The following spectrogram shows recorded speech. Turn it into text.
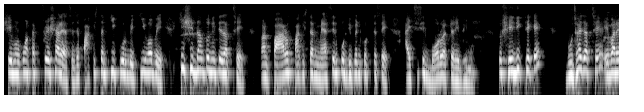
সেই রকম একটা প্রেশারে আছে যে পাকিস্তান কি করবে, কি হবে, কি সিদ্ধান্ত নিতে যাচ্ছে? কারণ ভারত, পাকিস্তান ম্যাচের উপর ডিপেন্ড করতেছে আইসিসির বড় একটা রেভিনিউ তো সেই দিক থেকে বোঝাই যাচ্ছে এবারে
